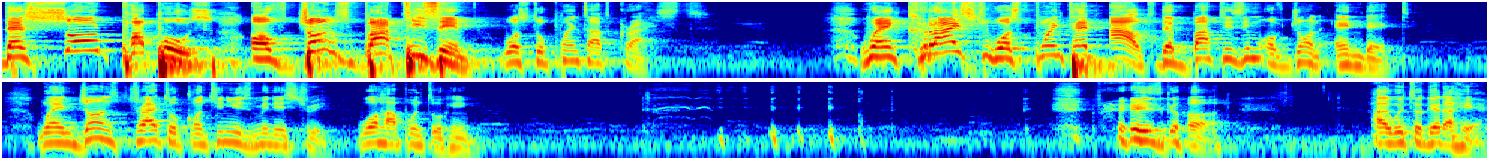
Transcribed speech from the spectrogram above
The sole purpose of John's baptism was to point out Christ. When Christ was pointed out, the baptism of John ended. When John tried to continue his ministry, what happened to him? Praise God. Are we together here?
